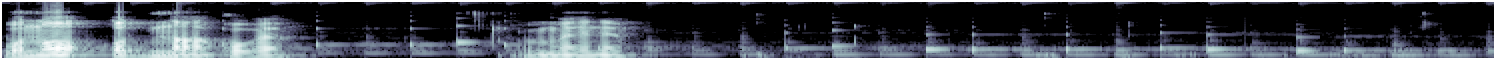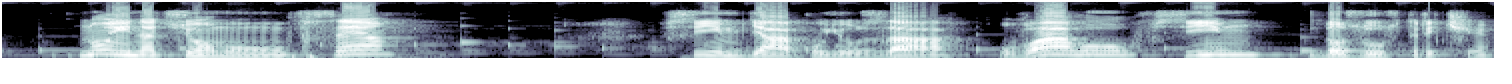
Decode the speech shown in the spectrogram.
воно однакове в мене. Ну і на цьому все. Всім дякую за увагу, всім до зустрічі!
